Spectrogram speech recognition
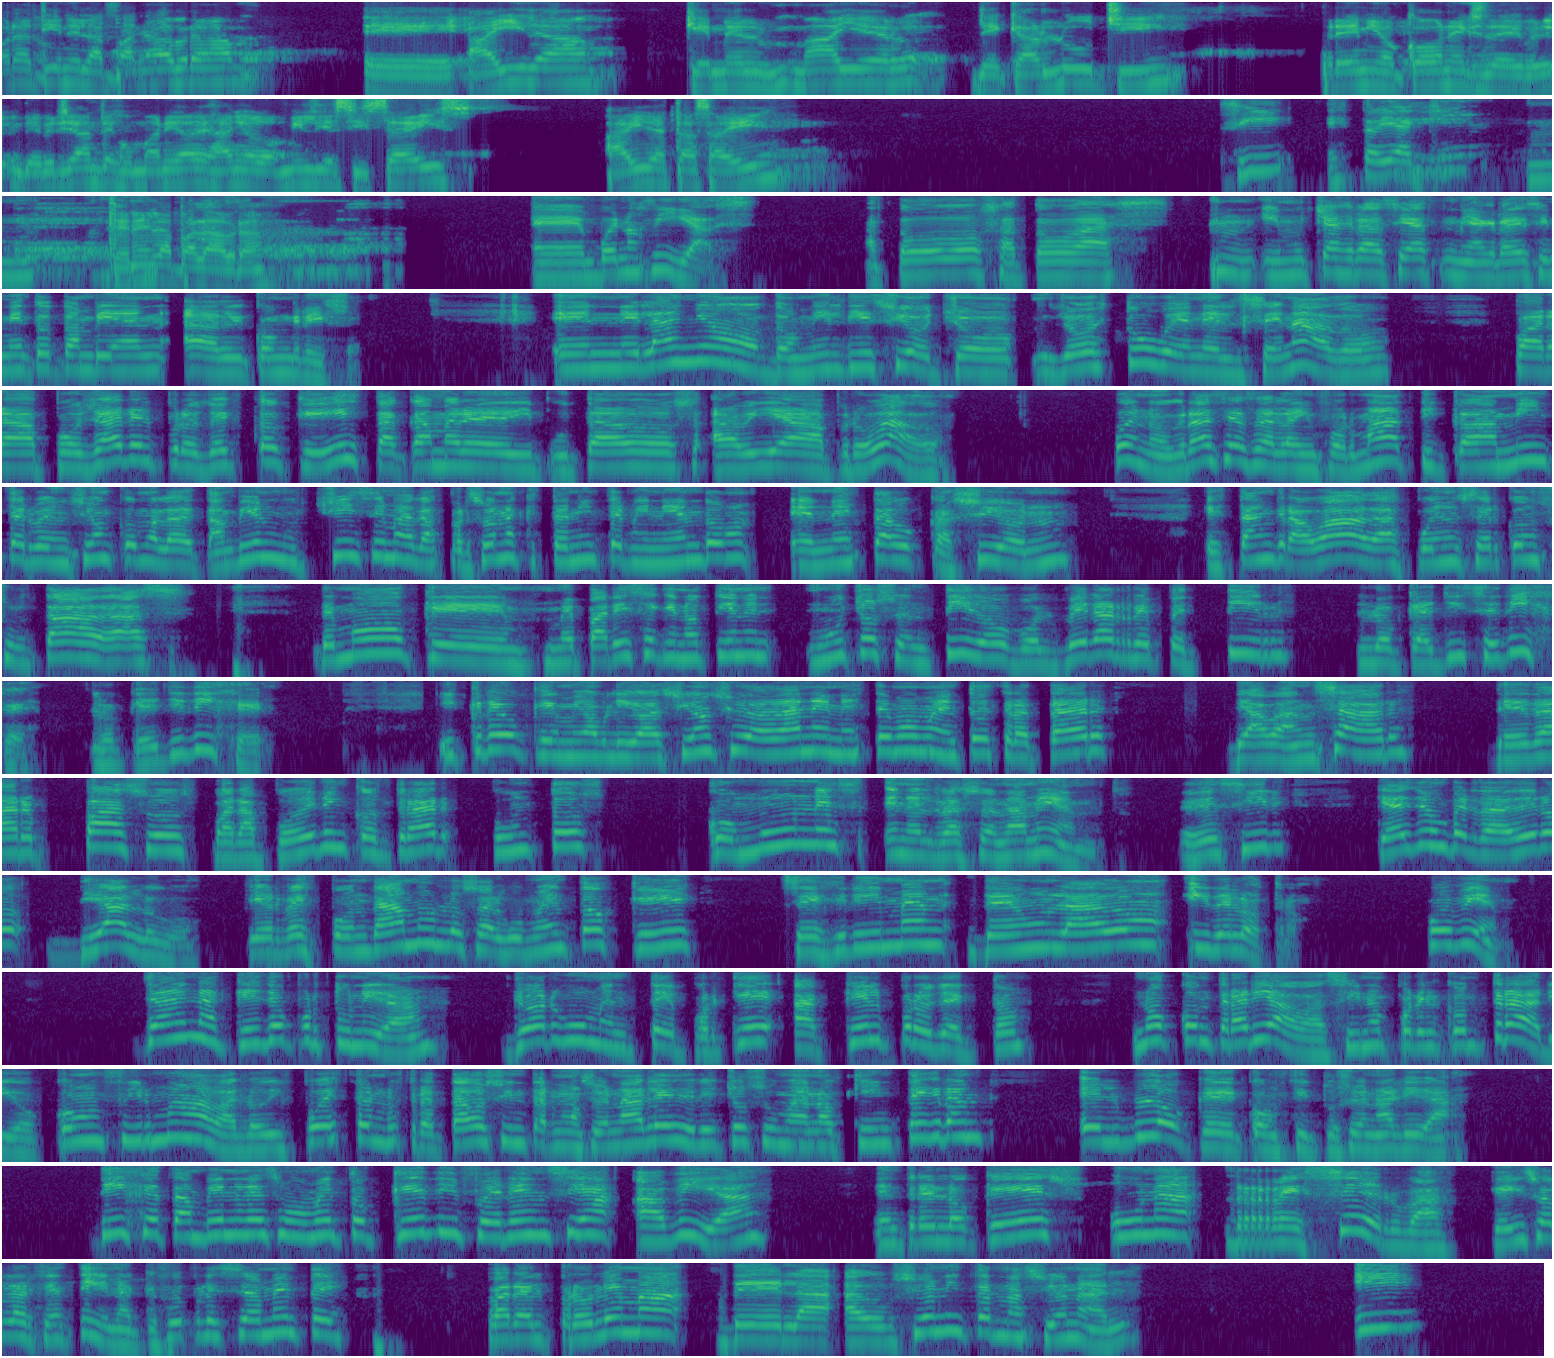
Ahora tiene la palabra eh, Aida Kemmelmayer de Carlucci, Premio Conex de, de Brillantes Humanidades año 2016. Aida, ¿estás ahí? Sí, estoy aquí. Tenés la palabra. Eh, buenos días a todos, a todas, y muchas gracias. Mi agradecimiento también al Congreso. En el año 2018 yo estuve en el Senado para apoyar el proyecto que esta Cámara de Diputados había aprobado. Bueno, gracias a la informática, mi intervención como la de también muchísimas de las personas que están interviniendo en esta ocasión están grabadas, pueden ser consultadas, de modo que me parece que no tiene mucho sentido volver a repetir lo que allí se dije, lo que allí dije. Y creo que mi obligación ciudadana en este momento es tratar de avanzar, de dar pasos para poder encontrar puntos comunes en el razonamiento. Es decir, que haya un verdadero diálogo, que respondamos los argumentos que se esgrimen de un lado y del otro. Pues bien, ya en aquella oportunidad yo argumenté por qué aquel proyecto no contrariaba, sino por el contrario, confirmaba lo dispuesto en los tratados internacionales de derechos humanos que integran el bloque de constitucionalidad. Dije también en ese momento qué diferencia había entre lo que es una reserva que hizo la Argentina, que fue precisamente para el problema de la adopción internacional y,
